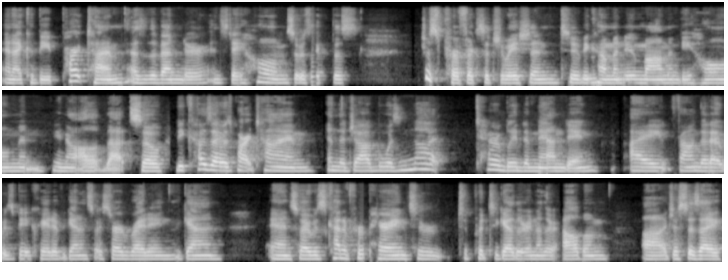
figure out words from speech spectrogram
and I could be part time as the vendor and stay home. So it was like this just perfect situation to mm-hmm. become a new mom and be home and you know all of that. So because I was part time and the job was not terribly demanding, I found that I was being creative again, and so I started writing again. And so I was kind of preparing to to put together another album, uh, just as I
